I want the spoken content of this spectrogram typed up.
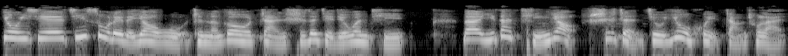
用一些激素类的药物只能够暂时的解决问题。那一旦停药，湿疹就又会长出来。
